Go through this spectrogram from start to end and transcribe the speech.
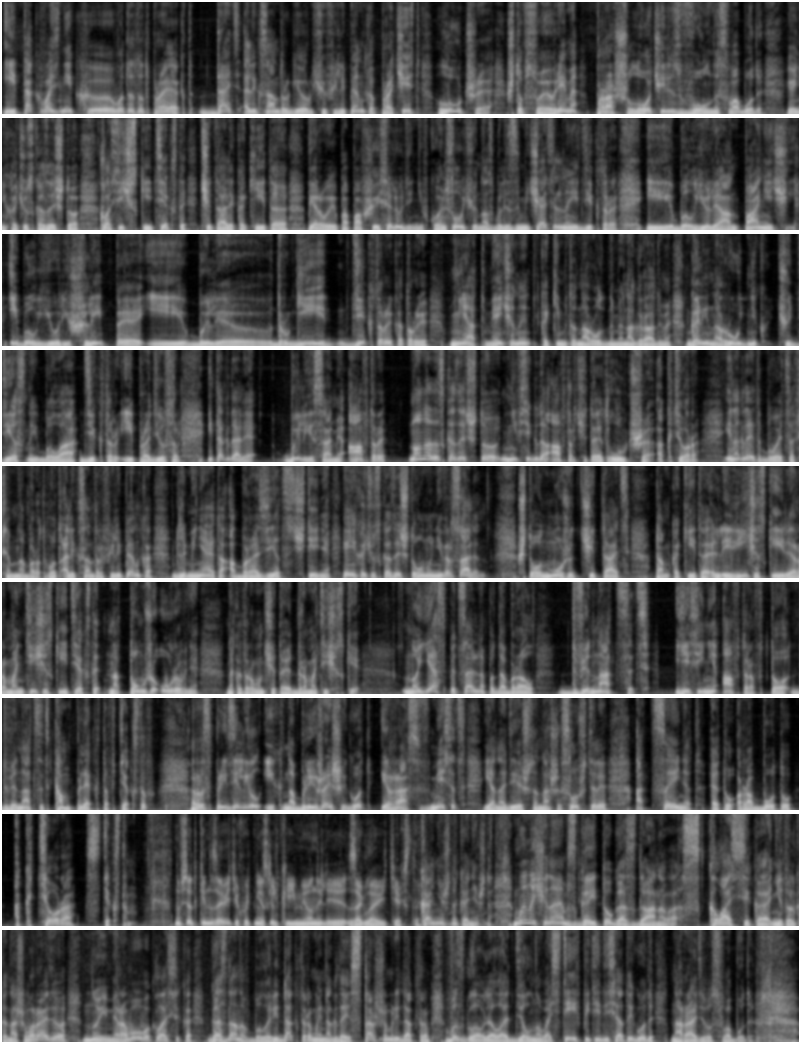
И так возник э, вот этот проект – дать Александру Георгиевичу Филипенко прочесть лучшее, что в свое время прошло через волны свободы. Я не хочу сказать, что классические тексты читали какие-то первые попавшиеся люди. Ни в коем случае. У нас были замечательные дикторы. И был Юлиан Панич, и был Юрий Шлиппе, и были другие дикторы, которые не отмечены какими-то народными наградами наградами. Галина Рудник, чудесный была диктор и продюсер и так далее. Были и сами авторы, Но надо сказать, что не всегда автор читает лучше актера. Иногда это бывает совсем наоборот. Вот Александр Филипенко для меня это образец чтения. Я не хочу сказать, что он универсален, что он может читать там какие-то лирические или романтические тексты на том же уровне, на котором он читает драматические. Но я специально подобрал 12 если не авторов, то 12 комплектов текстов, распределил их на ближайший год и раз в месяц, я надеюсь, что наши слушатели оценят эту работу актера с текстом. Но все-таки назовите хоть несколько имен или заглавий текста. Конечно, конечно. Мы начинаем с Гайто Газданова, с классика не только нашего радио, но и мирового классика. Газданов был редактором, иногда и старшим редактором, возглавлял отдел новостей в 50-е годы на радио «Свобода».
